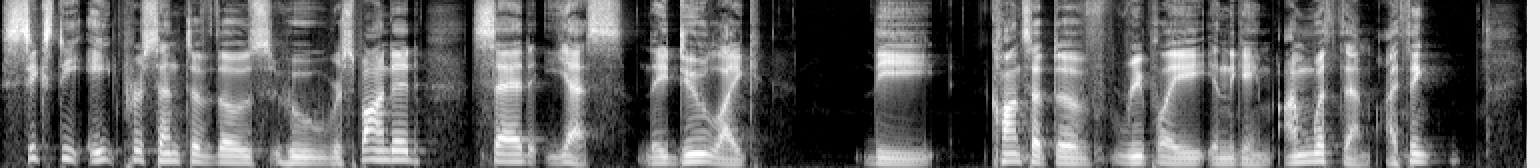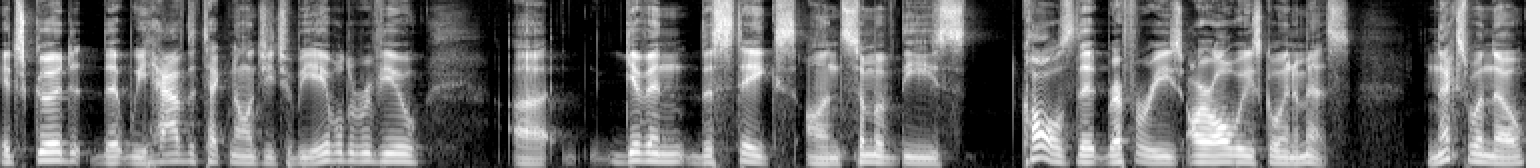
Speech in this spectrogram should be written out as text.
Sixty-eight percent of those who responded said yes, they do like the concept of replay in the game. I'm with them. I think it's good that we have the technology to be able to review, uh, given the stakes on some of these calls that referees are always going to miss. Next one, though,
